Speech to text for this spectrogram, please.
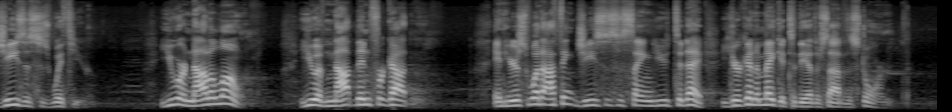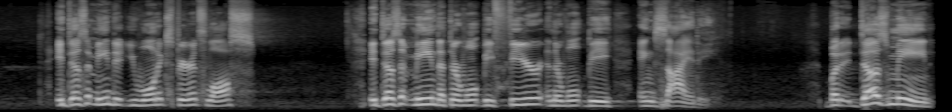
Jesus is with you. You are not alone. You have not been forgotten. And here's what I think Jesus is saying to you today you're to make it to the other side of the storm. It doesn't mean that you won't experience loss, it doesn't mean that there won't be fear and there won't be anxiety. But it does mean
